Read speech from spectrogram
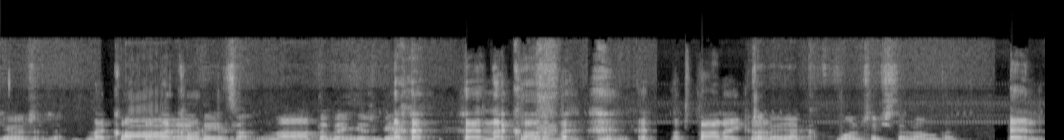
Już. Na kopa, na korbę. wyza- No to będziesz biegł. na korbę. Odpalaj korbę. Czekaj, jak włączyć tę lampę? L.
